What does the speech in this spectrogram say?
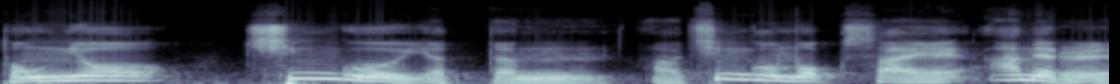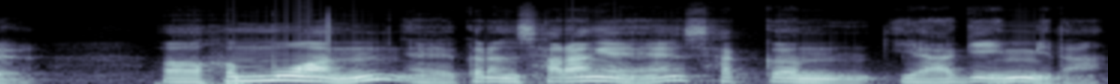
동료 친구였던 어, 친구 목사의 아내를 어, 흠모한 예, 그런 사랑의 사건 이야기입니다.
